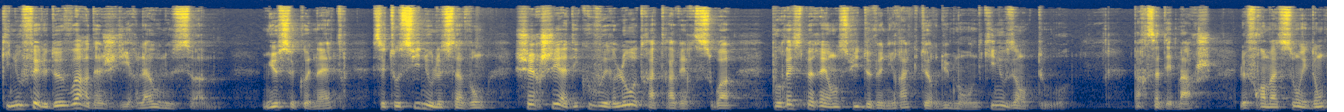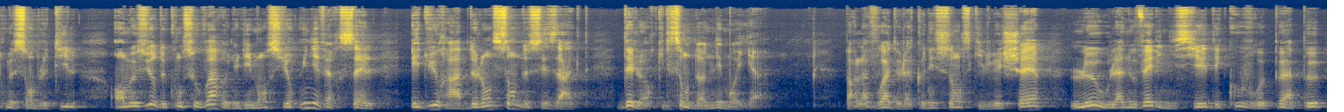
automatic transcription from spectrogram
qui nous fait le devoir d'agir là où nous sommes. Mieux se connaître, c'est aussi, nous le savons, chercher à découvrir l'autre à travers soi pour espérer ensuite devenir acteur du monde qui nous entoure. Par sa démarche, le franc-maçon est donc, me semble-t-il, en mesure de concevoir une dimension universelle et durable de l'ensemble de ses actes dès lors qu'il s'en donne les moyens. Par la voie de la connaissance qui lui est chère, le ou la nouvelle initiée découvre peu à peu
